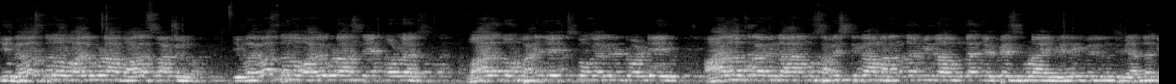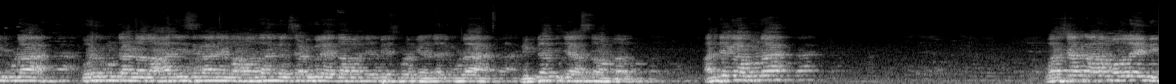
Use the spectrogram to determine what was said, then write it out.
ఈ వ్యవస్థలో వాళ్ళు కూడా భాగస్వాములు ఈ వ్యవస్థలో వాళ్ళు కూడా స్టేక్ హోల్డర్స్ వాళ్ళతో పని చేయించుకోగలిగినటువంటి ఆలోచన విధానం సమిష్టిగా మనందరి మీద ఉందని చెప్పేసి కూడా ఈ వేదిక మీద నుంచి మీ అందరినీ కూడా కోరుకుంటాను ఆ దిశగానే మనం అందరం కలిసి అడుగులేద్దామని చెప్పేసి కూడా మీ అందరినీ కూడా విజ్ఞప్తి చేస్తూ ఉన్నారు. అంతేకాకుండా వర్షాకాలం మొదలైంది.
